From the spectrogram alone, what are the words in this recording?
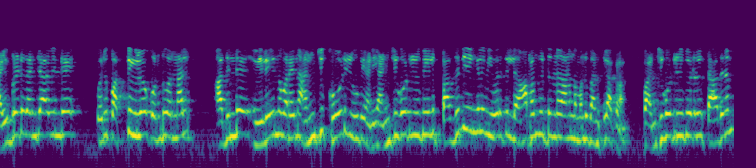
ഹൈബ്രിഡ് കഞ്ചാവിന്റെ ഒരു പത്ത് കിലോ കൊണ്ടുവന്നാൽ അതിന്റെ വില എന്ന് പറയുന്ന അഞ്ച് കോടി രൂപയാണ്. ഈ അഞ്ച് കോടി രൂപയിൽ പകുതിയെങ്കിലും ഇവർക്ക് ലാഭം കിട്ടുന്നതാണ് നമ്മൾ മനസ്സിലാക്കണം. അപ്പൊ അഞ്ച് കോടി രൂപയുടെ ഒരു സാധനം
